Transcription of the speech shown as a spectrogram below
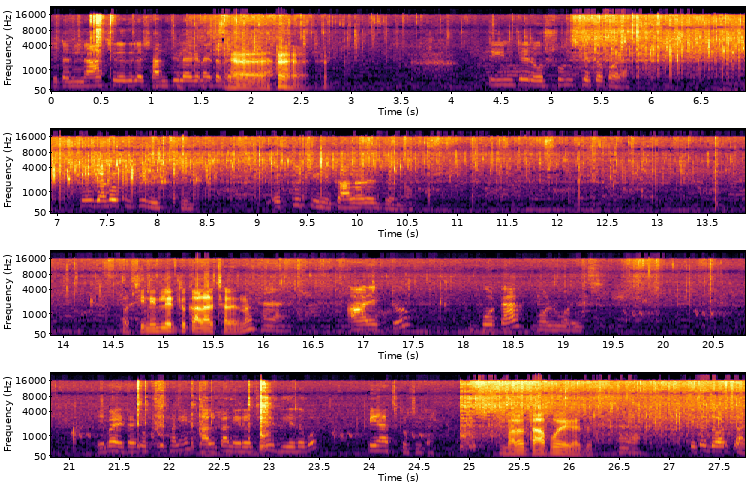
যেটা আমি না ছিঁড়ে দিলে শান্তি লাগে না এটা হ্যাঁ। তিনটে রসুন থেতো করা। তুই দেখো কী কী দিচ্ছি। একটু চিনি কালারের জন্য। চিনি দিলে একটু কালার ছাড়ে না? হ্যাঁ। আর একটু গোটা গোলমরিচ। এবার এটাকে একটুখানি হালকা নেড়ে চেড়ে দিয়ে দেবো পেঁয়াজ কুচিটা। ভালো তাপ হয়ে গেছে। হ্যাঁ এটা দরকার।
